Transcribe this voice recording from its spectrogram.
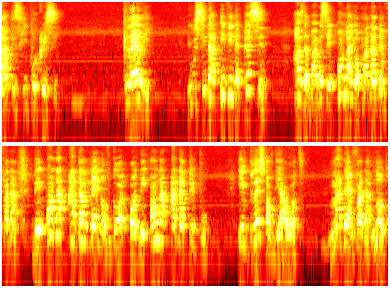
That is hypocrisy. Clearly, you will see that even the person, as the Bible says, honor your mother and father. They honor other men of God or they honor other people in place of their what? Mother and father. Note,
